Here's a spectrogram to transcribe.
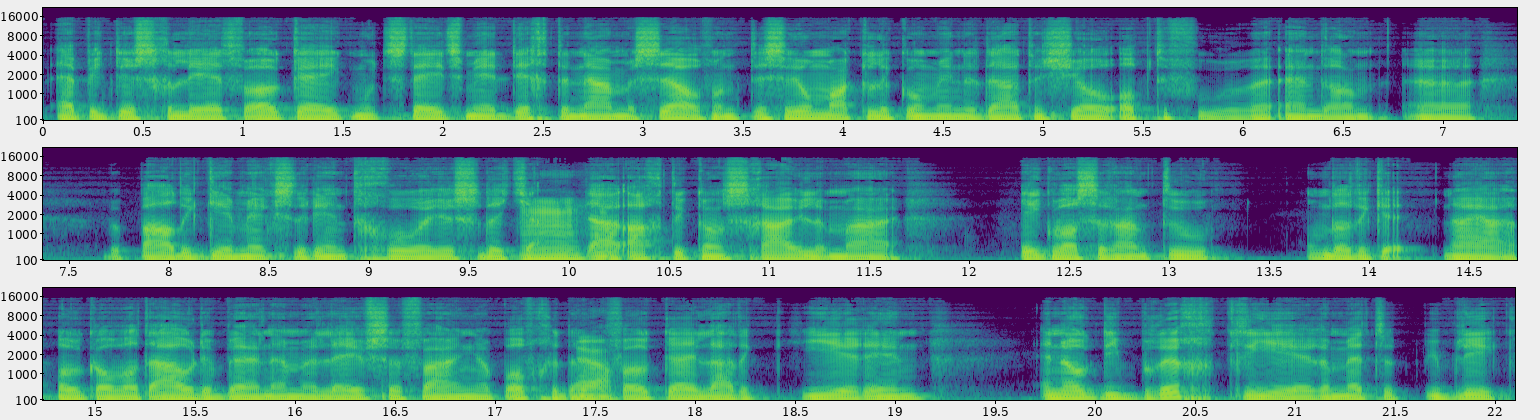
heb ik dus geleerd van oké, ik moet steeds meer dichter naar mezelf. Want het is heel makkelijk om inderdaad een show op te voeren en dan eh, bepaalde gimmicks erin te gooien, zodat je Mhm. daarachter kan schuilen. Maar ik was eraan toe, omdat ik eh, nou ja, ook al wat ouder ben en mijn levenservaring heb opgedaan. Ja. Van oké, laat ik hierin en ook die brug creëren met het publiek.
